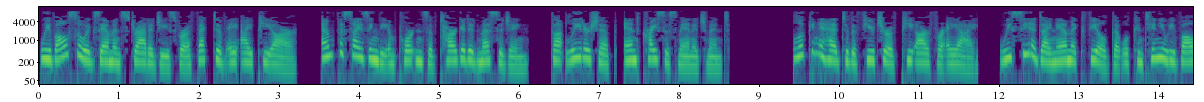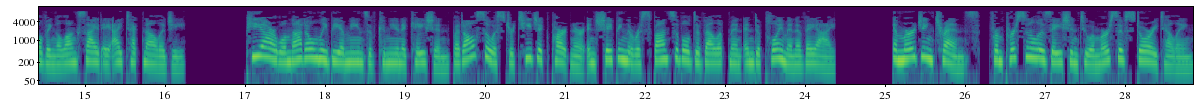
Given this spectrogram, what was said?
We've also examined strategies for effective AI PR, emphasizing the importance of targeted messaging, thought leadership, and crisis management. Looking ahead to the future of PR for AI, we see a dynamic field that will continue evolving alongside AI technology. PR will not only be a means of communication but also a strategic partner in shaping the responsible development and deployment of AI. Emerging trends, from personalization to immersive storytelling,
